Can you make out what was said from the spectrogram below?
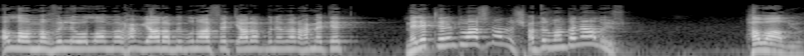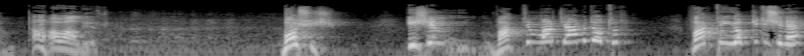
Allahümme gfirle ve Allahümme merham. Ya Rabbi bunu affet, Ya Rabbi ne merhamet et. Meleklerin duasını alıyor. Şadırvanda ne alıyorsun? Hava alıyorum. Tam hava alıyorsun. Boş iş. İşim, vaktin var camide otur. Vaktin yok git işine.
